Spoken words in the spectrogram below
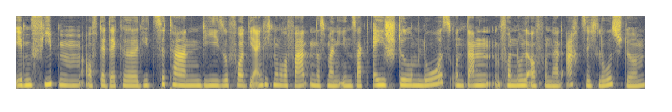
eben fiepen auf der Decke, die zittern, die sofort, die eigentlich nur darauf warten, dass man ihnen sagt, ey, stürm los und dann von 0 auf 180 losstürmen.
